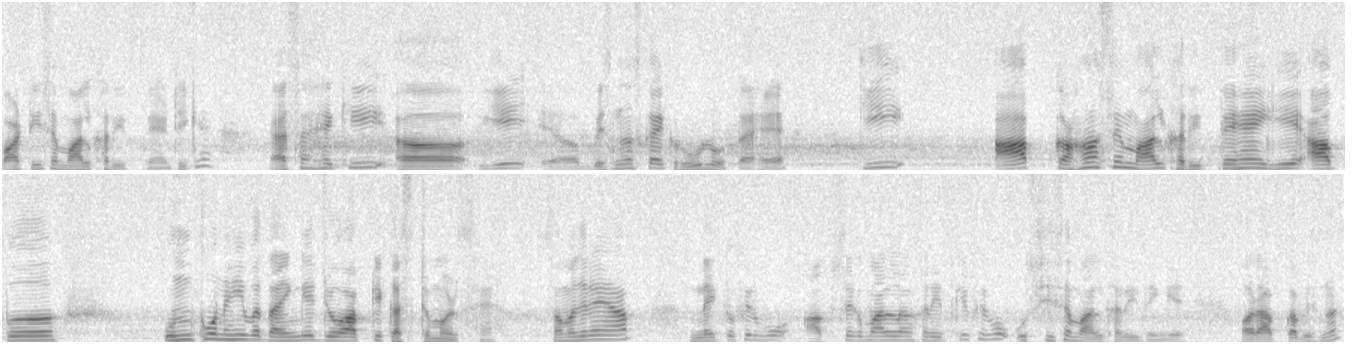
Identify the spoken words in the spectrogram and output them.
पार्टी से माल ख़रीदते हैं ठीक है? ऐसा है कि ये बिज़नेस का एक रूल होता है कि आप कहाँ से माल ख़रीदते हैं ये आप उनको नहीं बताएँगे जो आपके कस्टमर्स हैं। समझ रहे हैं आप? नहीं तो फिर वो आपसे माल ना ख़रीद के फिर वो उसी से माल ख़रीदेंगे और आपका बिज़नेस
